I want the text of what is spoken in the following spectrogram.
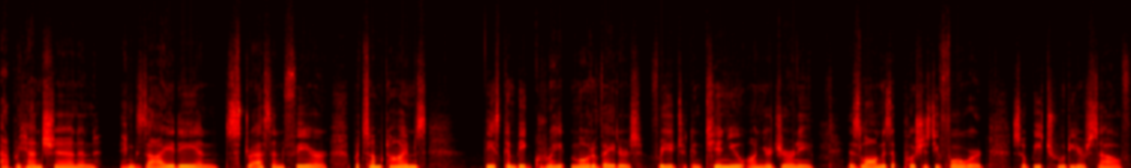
apprehension and anxiety and stress and fear, but sometimes these can be great motivators for you to continue on your journey as long as it pushes you forward. So be true to yourself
